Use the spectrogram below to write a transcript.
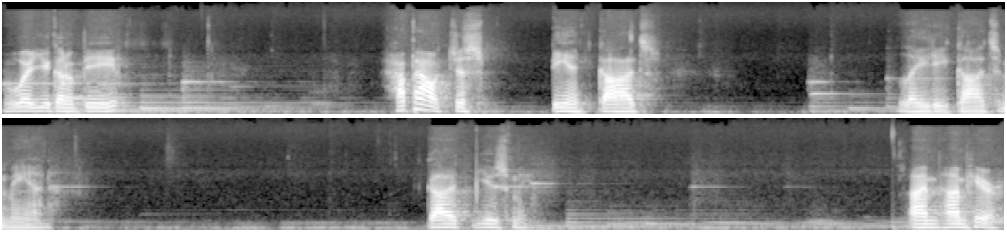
where you're going to be. How about just being God's lady, God's man? God, use me. I'm, I'm here.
